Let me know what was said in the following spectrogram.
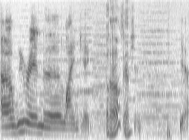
Uh, we were in the Lion King Okay. Oh, okay. section. Yeah,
